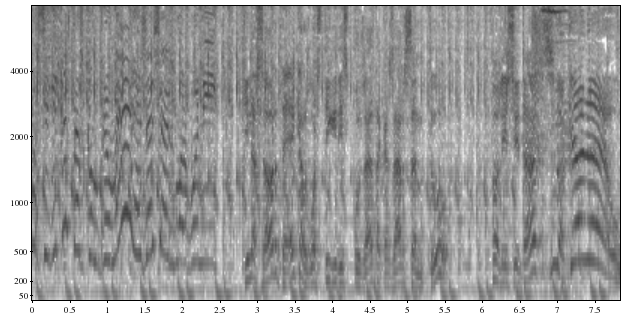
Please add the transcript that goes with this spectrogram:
O sigui que estàs compromès. Això és molt bonic. Quina sort, eh, que algú estigui disposat a casar-se amb tu. Felicitats. De què aneu?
